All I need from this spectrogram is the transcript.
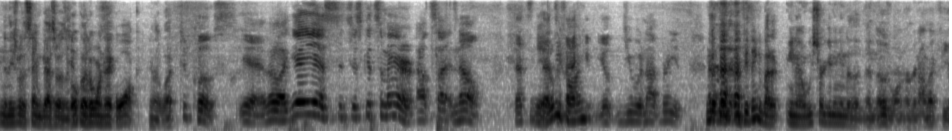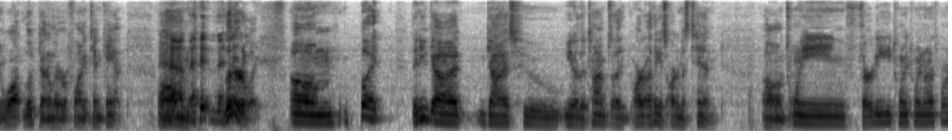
And these were the same guys that was like, "Open the door and take a walk." You're like, "What?" Too close. Yeah, they're like, yeah, yes, just get some air outside. No, that's Yeah, that's it'll a be fine. vacuum. You you will not breathe. But then if you think about it, you know, we start getting into the and those weren't ergonomic. If you wa- look down, they were flying tin can, Yeah, um, they- they- literally. Um, but then you got guys who, you know, the times like I think it's Artemis 10, uh, 2030, 2029 somewhere.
